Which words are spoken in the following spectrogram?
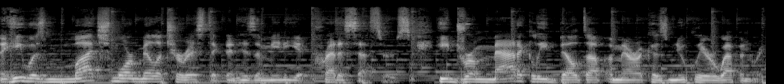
He was much more militaristic than his immediate predecessors. He dramatically built up America's nuclear weaponry.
